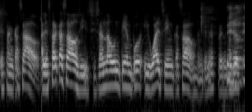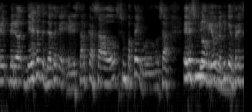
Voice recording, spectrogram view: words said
están casados. Al estar casados y si se han dado un tiempo, igual siguen casados, ¿me entiendes? Pero, Pero, entonces- eh, pero déjate entender que el estar casados es un papel, weón. O sea, eres un Sí. novio, la única diferencia de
